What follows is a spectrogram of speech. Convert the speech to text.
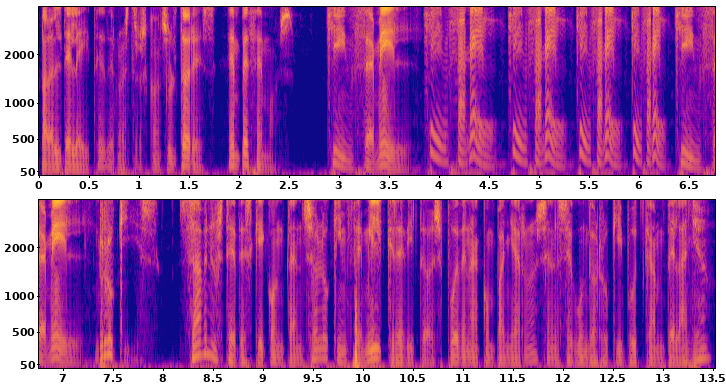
para el deleite de nuestros consultores. Empecemos. 15.000. 15.000, 15.000, 15.000, 15.000. 15.000. Rookies. ¿Saben ustedes que con tan solo 15.000 créditos pueden acompañarnos en el segundo Rookie Bootcamp del año?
